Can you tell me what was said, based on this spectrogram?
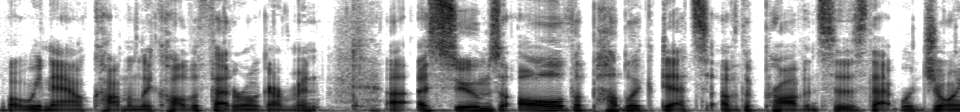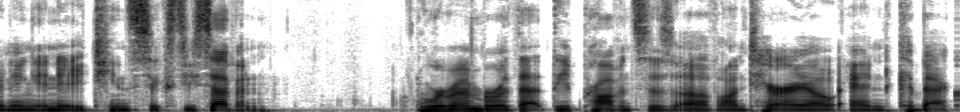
what we now commonly call the federal government, uh, assumes all the public debts of the provinces that were joining in 1867. Remember that the provinces of Ontario and Quebec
